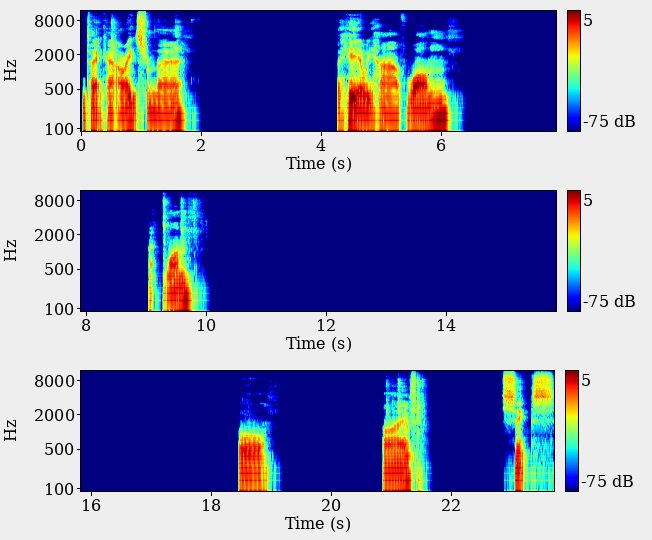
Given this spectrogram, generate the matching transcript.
And take out our eights from there. So here we have one, one. Four, five, six,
